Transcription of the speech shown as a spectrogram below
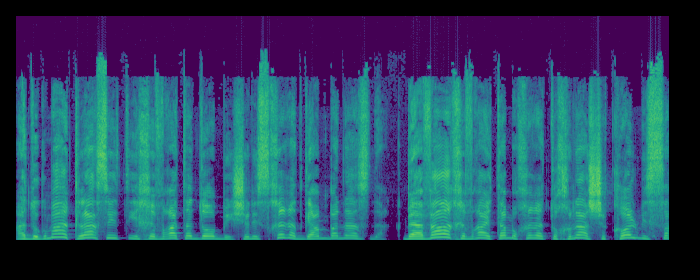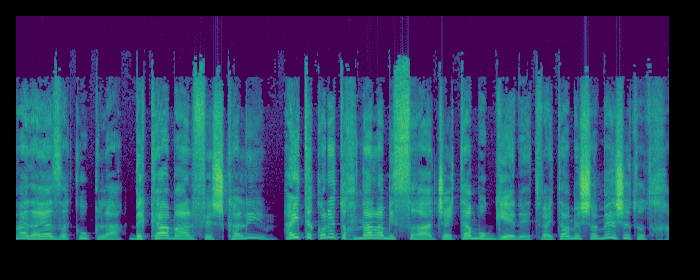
הדוגמה הקלאסית היא חברת אדובי, שנסחרת גם בנסדק. בעבר החברה הייתה מוכרת תוכנה שכל משרד היה זקוק לה בכמה אלפי שקלים. היית קונה תוכנה למשרד שהייתה מוגנת והייתה משמשת אותך.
